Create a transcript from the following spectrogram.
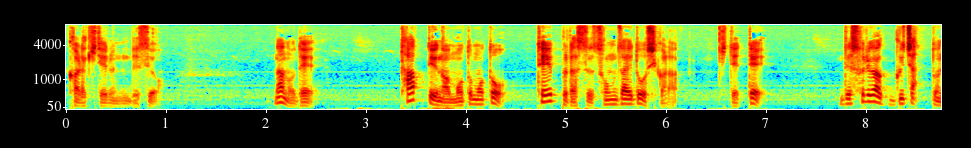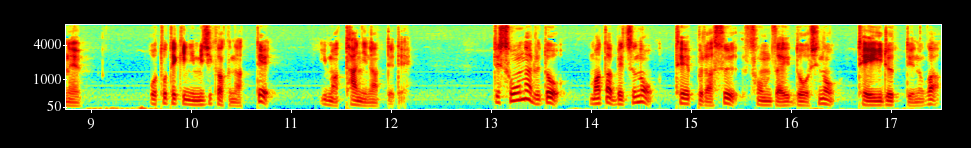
から来てるんですよ。なので「た」っていうのはもともと「手プラス存在同士から来ててでそれがぐちゃっとね音的に短くなって今「た」になってて。でそうなるとまた別の「て」プラス存在同士の「ている」っていうのが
